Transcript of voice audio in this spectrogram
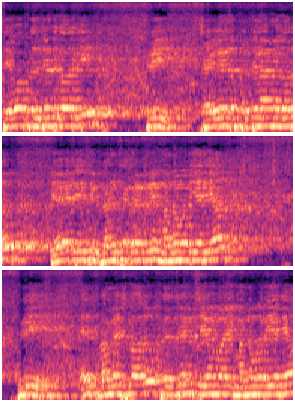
సేవా ప్రెసిడెంట్ గారికి Shri Sailendra Satyanarayana garu Mandamarri area. Shri S Ramesh garu president CMI Mandamarri area.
